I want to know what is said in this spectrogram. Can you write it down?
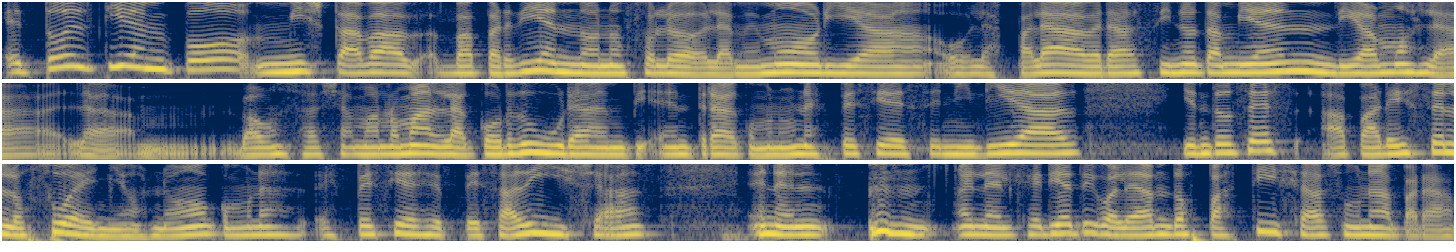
eh, todo el tiempo Mishka va, va perdiendo no solo la memoria o las palabras, sino también, digamos, la, mm, vamos a llamarlo mal, la cordura, entra como en una especie de senilidad y entonces aparecen los sueños, ¿no? Como una especie de pesadillas. En el, en el geriátrico le dan dos pastillas, una para,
